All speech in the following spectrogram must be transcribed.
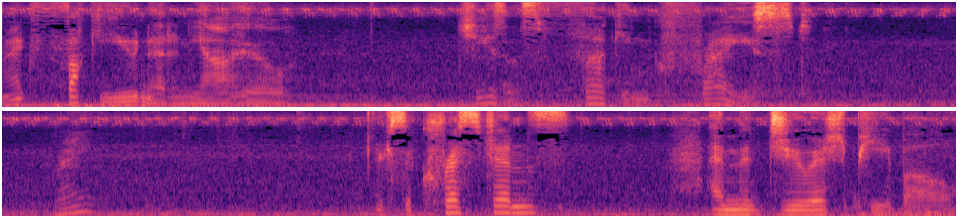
Right? Fuck you, Netanyahu. Jesus fucking Christ. Right? It's the Christians and the Jewish people,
